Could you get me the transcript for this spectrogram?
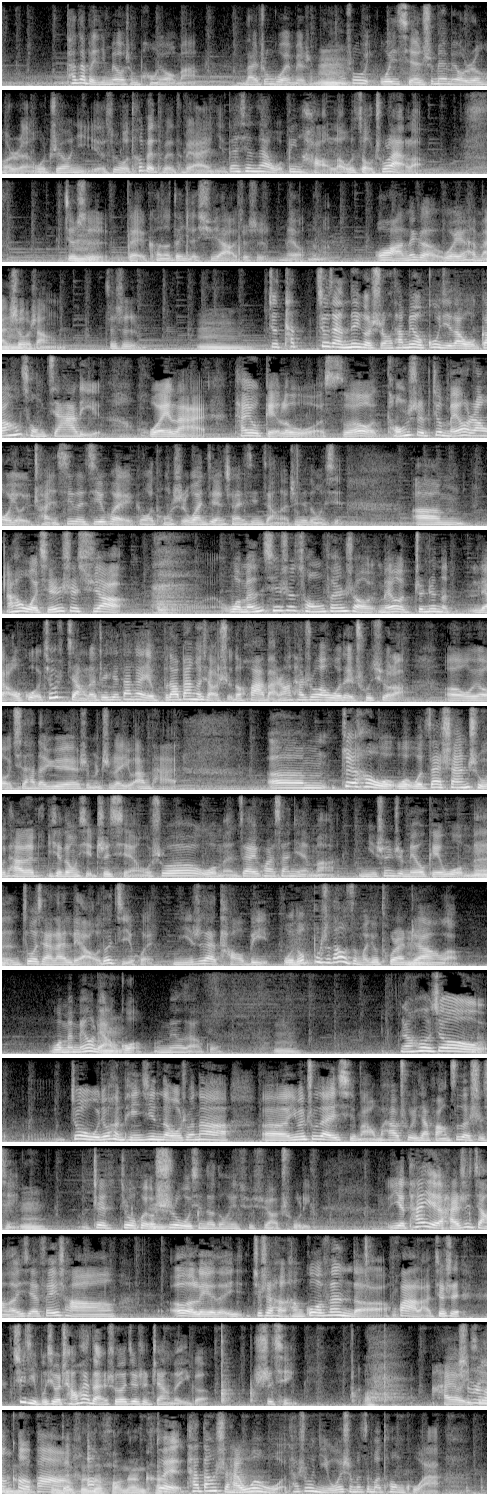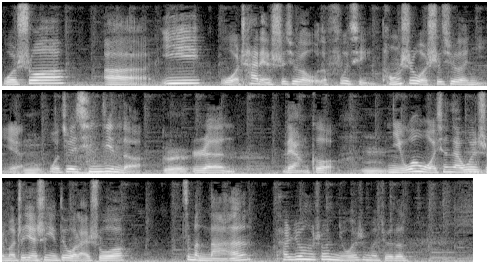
他在北京没有什么朋友嘛，来中国也没什么朋友。嗯。他说我以前身边没有任何人，我只有你，所以我特别特别特别爱你。但现在我病好了，我走出来了，就是、对，可能对你的需要就是没有那么，哇，那个我也还蛮受伤的，就是嗯。就他就在那个时候，他没有顾及到我刚从家里回来，他又给了我所有，同时就没有让我有喘息的机会，跟我同时万箭穿心讲的这些东西。嗯，然后我其实是需要，我们其实从分手没有真正的聊过，就是讲了这些大概也不到半个小时的话吧。然后他说我得出去了，呃，我有其他的约什么之类有安排。嗯，最后我我我在删除他的一些东西之前，我说我们在一块三年嘛，你甚至没有给我们坐下来聊的机会，你一直在逃避，我都不知道怎么就突然这样了。我们没有聊过，我们没有聊过。嗯。然后就就我就很平静的我说那呃，因为住在一起嘛，我们还要处理一下房子的事情，嗯。这就会有事务性的东西去需要处理。也他也还是讲了一些非常恶劣的一，就是很很过分的话了，就是具体不细说，长话短说，就是这样的一个事情。啊，还有一些是不是很可怕分的好难看。对他当时还问我，他说你为什么这么痛苦啊？我说，呃，一我差点失去了我的父亲，同时我失去了你，嗯我最亲近的对，人，两个。嗯你问我现在为什么这件事情对我来说这么难？他用的时候你为什么觉得？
